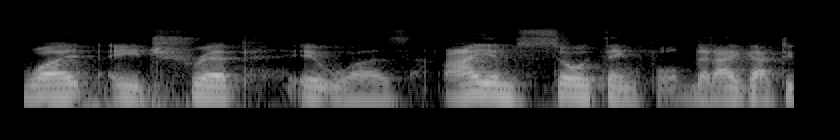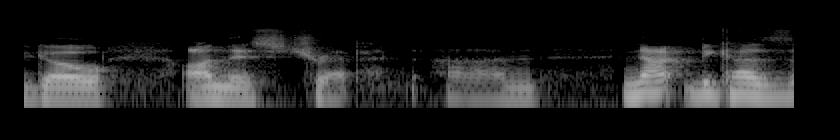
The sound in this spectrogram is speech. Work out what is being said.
What a trip it was. I am so thankful that I got to go on this trip. Um, not because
